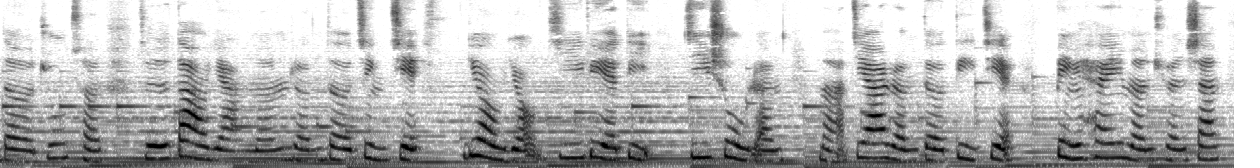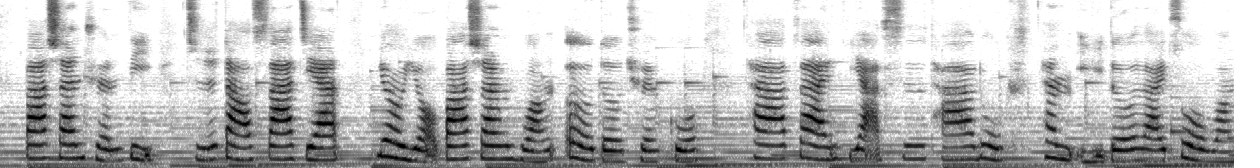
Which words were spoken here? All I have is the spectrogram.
的诸城，直到亚扪人的境界，又有基列地基述人、玛迦人的地界，并黑门全山、巴山全地，直到撒迦，又有巴山王二的全国。他在雅斯他路和以德来作王。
